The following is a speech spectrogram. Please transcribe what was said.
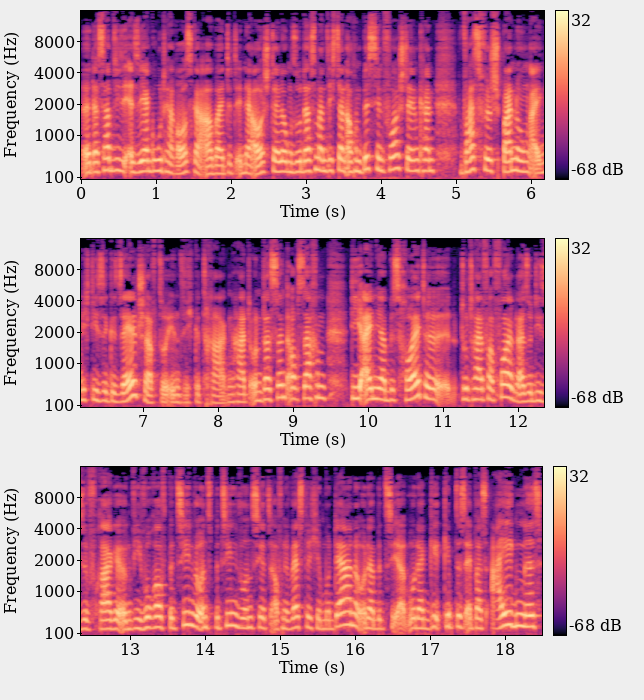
das haben sie sehr gut herausgearbeitet in der Ausstellung, so dass man sich dann auch ein bisschen vorstellen kann, was für Spannungen eigentlich diese Gesellschaft so in sich getragen hat. Und das sind auch Sachen, die einen ja bis heute total verfolgen. Also diese Frage irgendwie, worauf beziehen wir uns? Beziehen wir uns jetzt auf eine westliche Moderne oder, oder gibt es etwas Eigenes,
